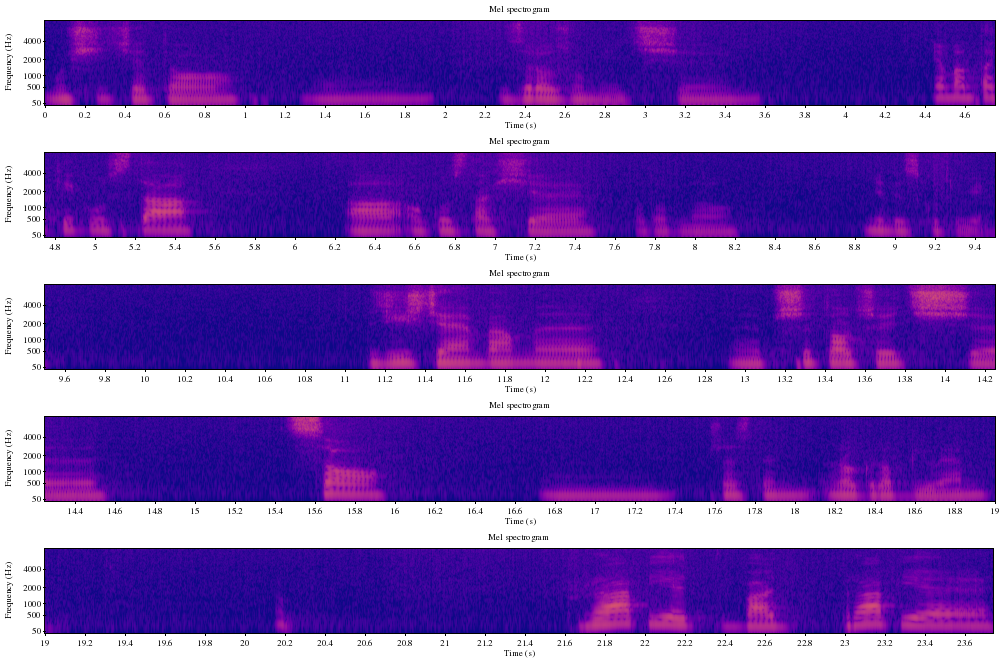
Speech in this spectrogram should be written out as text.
musicie to zrozumieć. Ja mam takie gusta, a o gustach się podobno nie dyskutuje. Dziś chciałem Wam przytoczyć, co przez ten rok robiłem. Prawie, dwa, prawie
